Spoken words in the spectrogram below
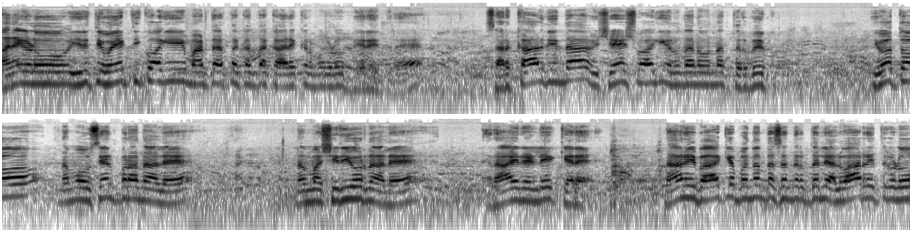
ಮನೆಗಳು ಈ ರೀತಿ ವೈಯಕ್ತಿಕವಾಗಿ ಮಾಡ್ತಾ ಇರ್ತಕ್ಕಂಥ ಕಾರ್ಯಕ್ರಮಗಳು ಬೇರೆ ಇದ್ದರೆ ಸರ್ಕಾರದಿಂದ ವಿಶೇಷವಾಗಿ ಅನುದಾನವನ್ನು ತರಬೇಕು. ಇವತ್ತು ನಮ್ಮ ಹುಸೇನ್ಪುರ ನಾಲೆ, ನಮ್ಮ ಶಿರಿಯೂರು ನಾಲೆ, ರಾಯನಹಳ್ಳಿ ಕೆರೆ. ನಾನು ಈ ಭಾಗಕ್ಕೆ ಬಂದಂಥ ಸಂದರ್ಭದಲ್ಲಿ ಹಲವಾರು ರೈತಗಳು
